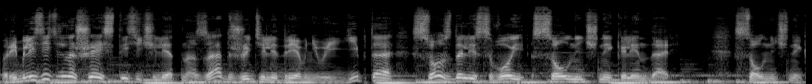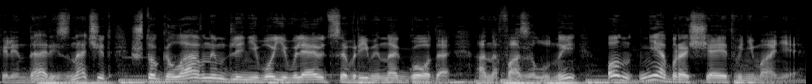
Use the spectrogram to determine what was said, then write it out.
Приблизительно 6 тысяч лет назад жители Древнего Египта создали свой солнечный календарь. Солнечный календарь значит, что главным для него являются времена года, а на фазы Луны он не обращает внимания.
